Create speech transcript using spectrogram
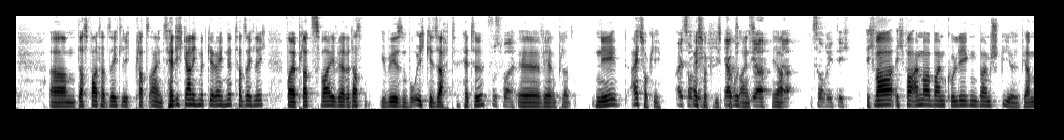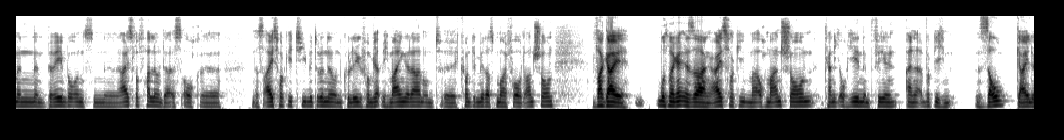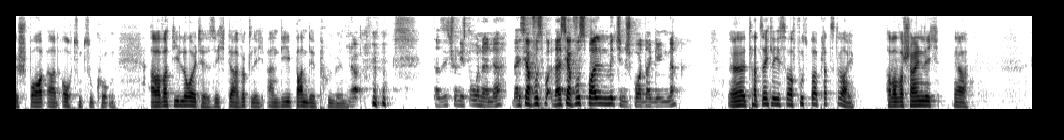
Ähm, das war tatsächlich Platz 1. Hätte ich gar nicht mitgerechnet, tatsächlich, weil Platz 2 wäre das gewesen, wo ich gesagt hätte. Fußball. Äh, wäre Platz. Nee, Eishockey. Eishockey. Eishockey ist ja, Platz 1. Ja, ja. ja, ist auch richtig. Ich war, ich war einmal beim Kollegen beim Spiel. Wir haben in, in Bremen bei uns eine Eislaufhalle und da ist auch äh, das Eishockey-Team mit drin und ein Kollege von mir hat mich mal eingeladen und äh, ich konnte mir das mal vor Ort anschauen. War geil, muss man gerne sagen. Eishockey mal auch mal anschauen, kann ich auch jedem empfehlen. Eine wirklich ein saugeile Sportart, auch zum Zugucken. Aber was die Leute sich da wirklich an die Bande prügeln. Ja. Das ist schon nicht ohne, ne? Da ist ja Fußball, da ist ja Fußball ein Mädchensport dagegen, ne? Äh, tatsächlich ist war Fußball Platz 3. Aber wahrscheinlich, ja.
